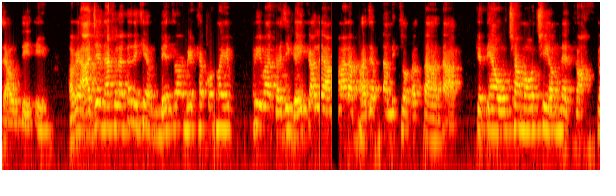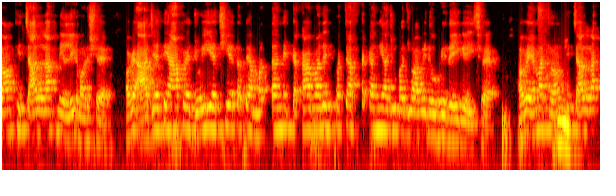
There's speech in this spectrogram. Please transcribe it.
જ આવતી હતી. હવે આજે દાખલા તરીકે બે ત્રણ બેઠકોમાં એવી વાત હજી ગઈકાલે અમારા ભાજપના મિત્રો કરતા હતા કે ત્યાં ઓછામાં ઓછી અમને ત્રણથી ચાર લાખની લીડ મળશે. હવે આજે ત્યાં આપણે જોઈએ છીએ તો ત્યાં મતદાનની ટકાવારી પચાસ ટકાની આજુબાજુ આવીને ઊભી રહી ગઈ છે. હવે એમાં ત્રણથી ચાર લાખ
